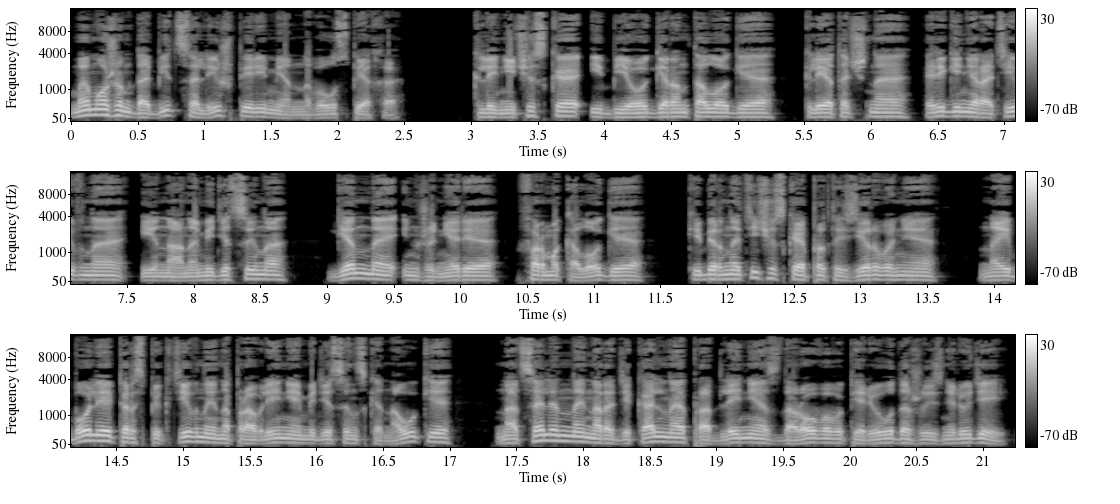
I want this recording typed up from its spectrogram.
мы можем добиться лишь переменного успеха. Клиническая и биогеронтология, клеточная, регенеративная и наномедицина генная инженерия, фармакология, кибернетическое протезирование – наиболее перспективные направления медицинской науки, нацеленные на радикальное продление здорового периода жизни людей.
